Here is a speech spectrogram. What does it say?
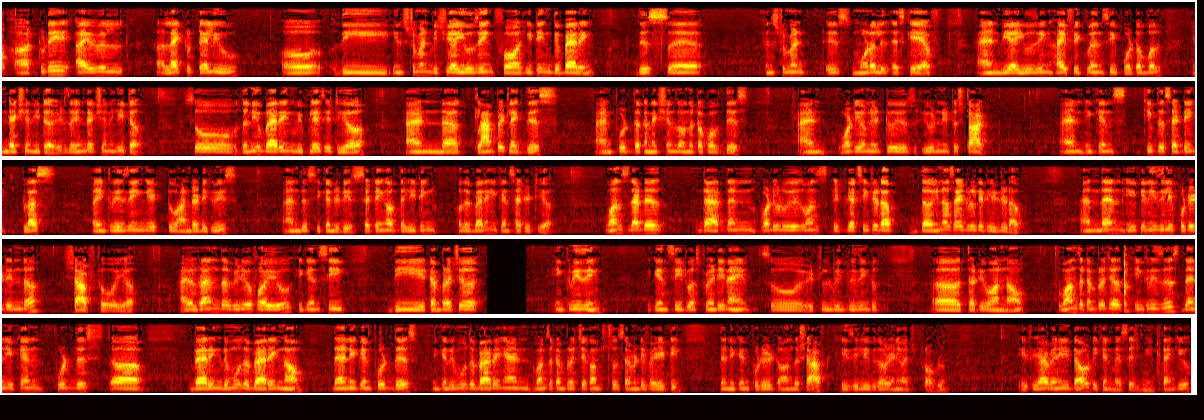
Uh, today I will uh, like to tell you uh, the instrument which we are using for heating the bearing. This uh, instrument is model is SKF and we are using high frequency portable induction heater. It is an induction heater. So the new bearing we place it here and uh, clamp it like this and put the connections on the top of this and what you need to use you need to start and you can keep the setting plus by increasing it to 100 degrees and this you can reduce. Setting of the heating of the bearing you can set it here. Once that is there then what you do is once it gets heated up the inner side will get heated up and then you can easily put it in the shaft over here. I will run the video for you. You can see the temperature increasing. You can see it was 29 so it will be increasing to uh, 31 now once the temperature increases then you can put this uh, bearing remove the bearing now. Then you can put this you can remove the bearing and once the temperature comes to 75 80 then you can put it on the shaft easily without any much problem. If you have any doubt you can message me. Thank you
